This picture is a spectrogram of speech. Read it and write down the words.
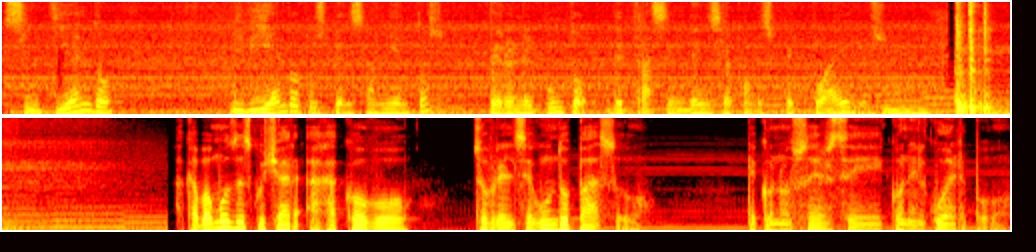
sintiendo, viviendo tus pensamientos, pero en el punto de trascendencia con respecto a ellos. Acabamos de escuchar a Jacobo sobre el segundo paso, reconocerse con el cuerpo.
